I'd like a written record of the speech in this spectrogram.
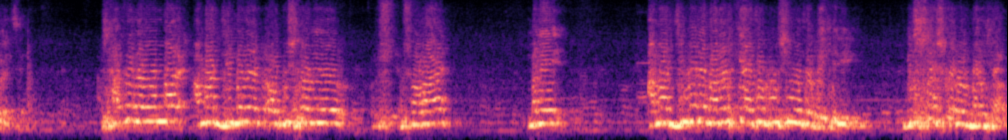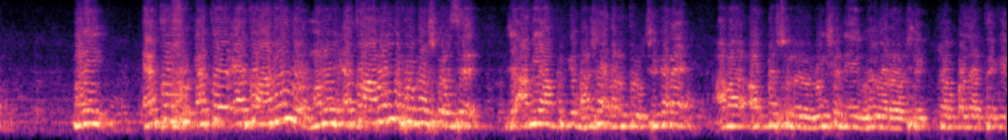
হয়েছে। সাতই নভেম্বর আমার জীবনের অবিস্মরণীয় সময়। মানে আমার জীবনে মানুষকে এত খুশি হতে দেখিনি? বিশ্বাস করুন ভাই সব মানে এত এত এত আনন্দ মানুষ এত আনন্দ প্রকাশ করেছে যে আমি আপনাকে ভাষায় বেরোতে সেখানে আমার অভ্যাস ছিল রিক্সা নিয়ে ঘুরে বেড়ানো সে চকবাজার থেকে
